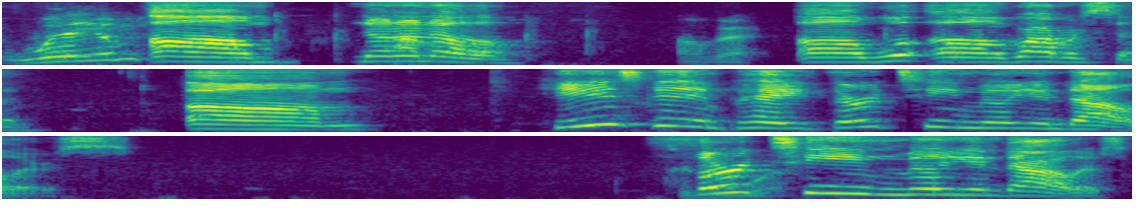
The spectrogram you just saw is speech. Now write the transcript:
Williams. Um, no, no, no. okay. uh, uh Robertson. Um, he's getting paid thirteen million dollars. To do what? Thirteen million dollars,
